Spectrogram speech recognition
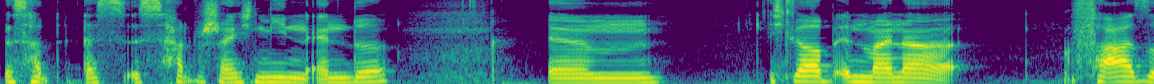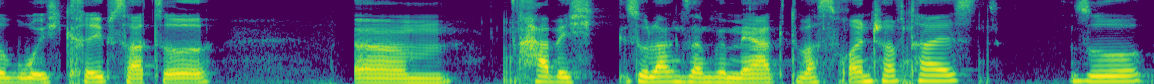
es, hat, es, es hat wahrscheinlich nie ein Ende. Ähm, ich glaube, in meiner Phase, wo ich Krebs hatte, ähm, habe ich so langsam gemerkt, was Freundschaft heißt. So,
